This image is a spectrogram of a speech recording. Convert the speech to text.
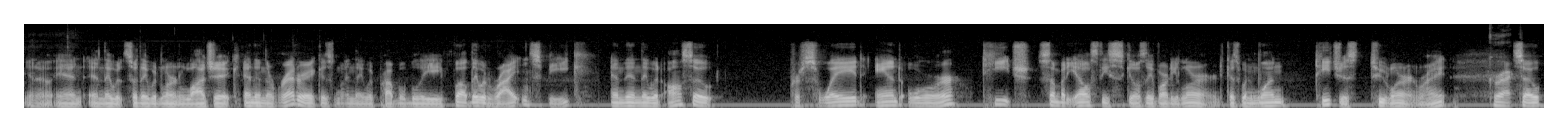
You know, and and they would so they would learn logic, and then the rhetoric is when they would probably well they would write and speak, and then they would also persuade and or teach somebody else these skills they've already learned. Because when one teaches to learn right? Correct. so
